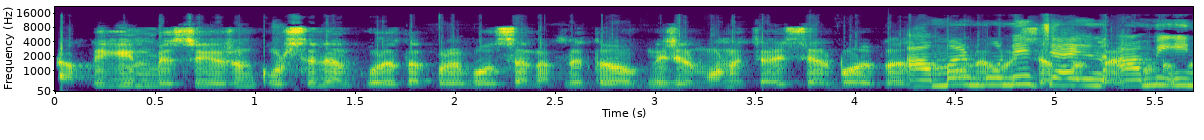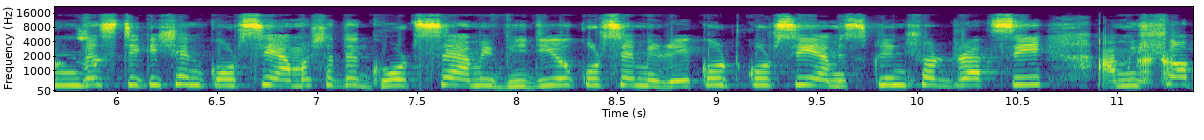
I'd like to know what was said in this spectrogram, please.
আপনি কি ইনভেস্টিগেশন করছিলেন? করে তারপরে বলছেন আপনি তো নিজের মনে চাইছে আর বলে ফেলছেন। আমার মনে চাই আমি ইনভেস্টিগেশন করছি আমার সাথে ঘটছে আমি ভিডিও করছি আমি রেকর্ড করছি আমি স্ক্রিনশট রাখছি আমি দেখেন। সব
